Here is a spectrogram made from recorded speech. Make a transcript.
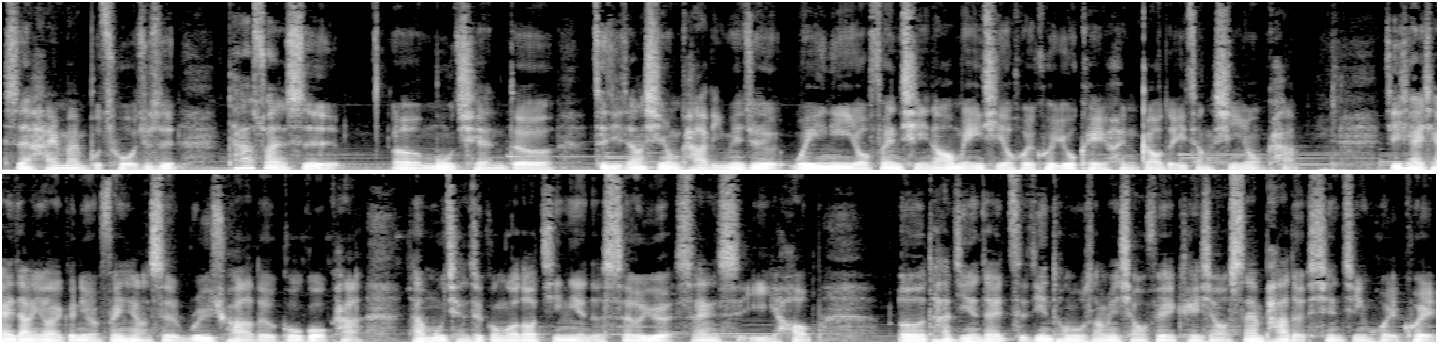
是还蛮不错，就是它算是呃目前的这几张信用卡里面，就是唯一你有分期，然后每一期的回馈又可以很高的一张信用卡。接下来下一张要来跟你们分享是 Richard 的 GoGo 卡，它目前是公告到今年的十二月三十一号，而它今天在指定通路上面消费可以享有三趴的现金回馈。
